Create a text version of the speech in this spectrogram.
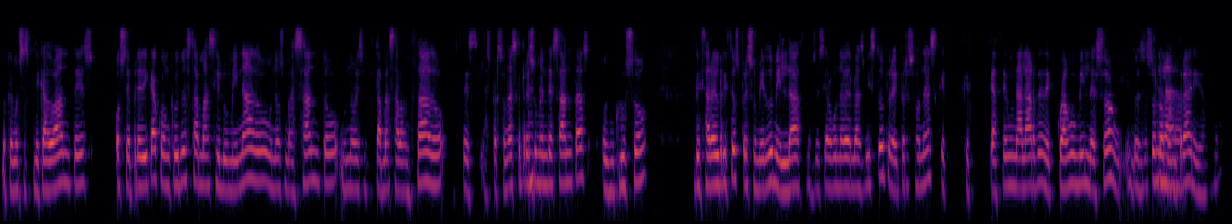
lo que hemos explicado antes, o se predica con que uno está más iluminado, uno es más santo, uno está más avanzado. Entonces, las personas que presumen de santas o incluso rizar el rizo es presumir de humildad. No sé si alguna vez lo has visto, pero hay personas que, que te hacen un alarde de cuán humildes son. Entonces eso es lo contrario. ¿no?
